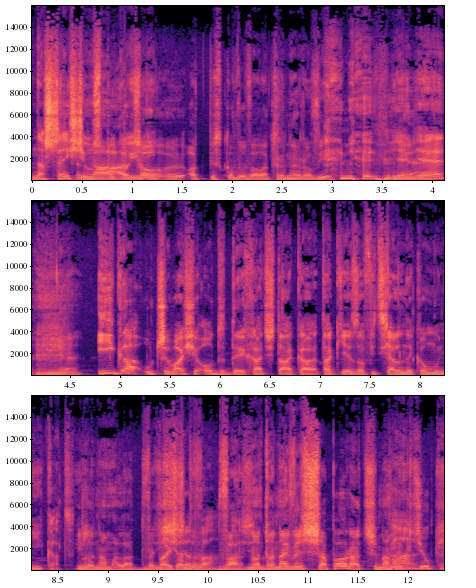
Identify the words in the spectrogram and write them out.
Na szczęście No, a uspokoili... co, y, odpiskowywała trenerowi? Nie, nie, nie. Nie. Iga uczyła się oddychać. Taka, taki jest oficjalny komunikat. Ile ona ma lat? 22. 22, właśnie. No to najwyższa pora, trzymamy Tak, kciuki.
